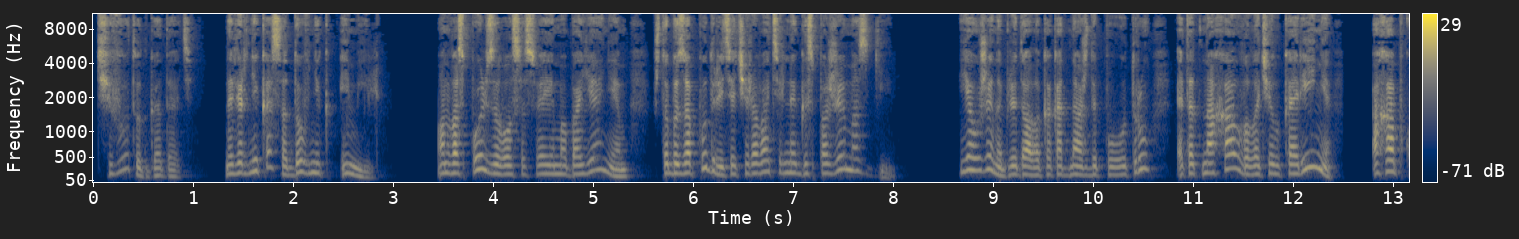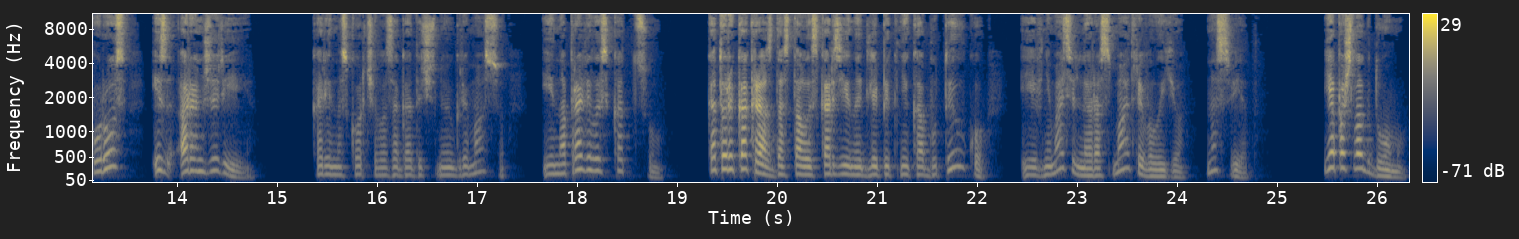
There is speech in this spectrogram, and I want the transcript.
Чего тут гадать? Наверняка садовник Эмиль. Он воспользовался своим обаянием, чтобы запудрить очаровательной госпоже мозги. Я уже наблюдала, как однажды поутру этот нахал волочил Карине охапку роз из оранжереи. Карина скорчила загадочную гримасу и направилась к отцу, который как раз достал из корзины для пикника бутылку и внимательно рассматривал ее на свет. Я пошла к дому,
